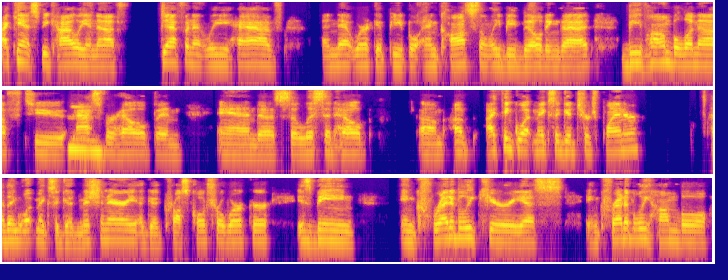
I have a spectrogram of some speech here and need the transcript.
i can't speak highly enough definitely have a network of people and constantly be building that be humble enough to mm-hmm. ask for help and and uh, solicit help um, I, I think what makes a good church planter, I think what makes a good missionary, a good cross cultural worker, is being incredibly curious, incredibly humble,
